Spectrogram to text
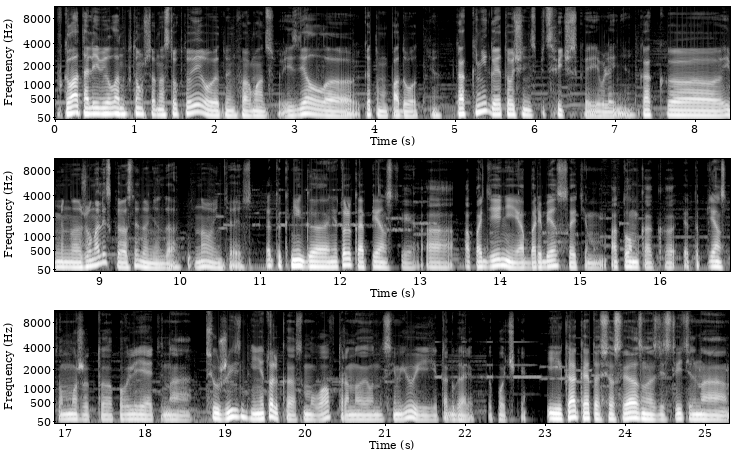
Вклад Оливии Ланг в том, что она структурировала эту информацию и сделала к этому подводки. Как книга это очень специфическое явление. Как э, именно журналистское расследование, да, но интересно. Эта книга не только о пьянстве, а о падении, о борьбе с этим, о том, как это пьянство может э, повлиять на всю жизнь, и не только самого автора, но и на семью и так далее, по цепочке. И как это все связано с действительно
